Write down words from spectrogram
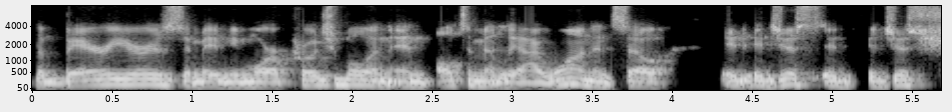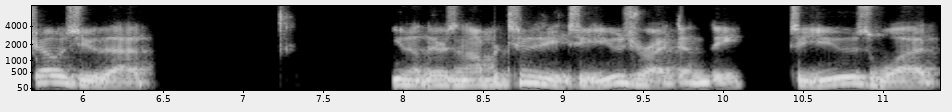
the barriers. It made me more approachable, and and ultimately I won. And so it it just it it just shows you that you know there's an opportunity to use your identity to use what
